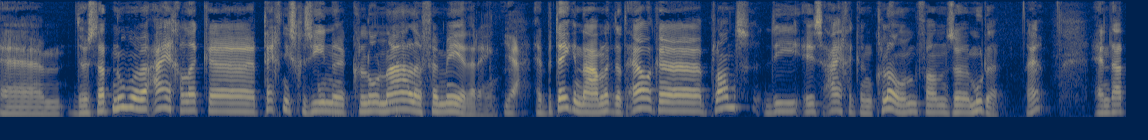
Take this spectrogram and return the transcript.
Um, dus dat noemen we eigenlijk uh, technisch gezien uh, klonale vermeerdering. Ja. Het betekent namelijk dat elke plant die is eigenlijk een kloon van zijn moeder. Hè? En dat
